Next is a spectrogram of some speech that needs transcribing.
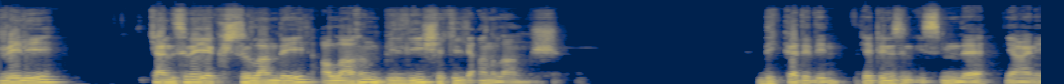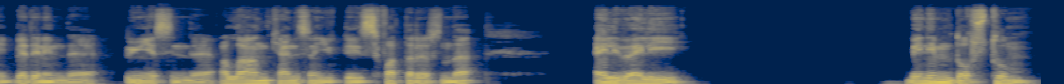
veli kendisine yakıştırılan değil, Allah'ın bildiği şekilde anılanmış. Dikkat edin, hepinizin isminde yani bedeninde, bünyesinde, Allah'ın kendisine yüklediği sıfatlar arasında El Veli, benim dostum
